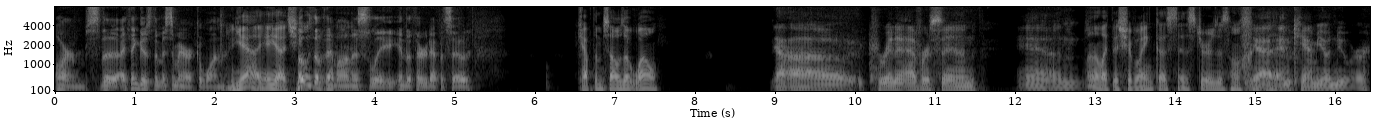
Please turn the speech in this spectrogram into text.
arms. The I think it was the Miss America one. Yeah, yeah, yeah. She Both of them, honestly, in the third episode. kept themselves up well. Yeah, uh Corinna Everson and Wasn't like the Shavanka sisters or something? yeah, like and Cameo Newer.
